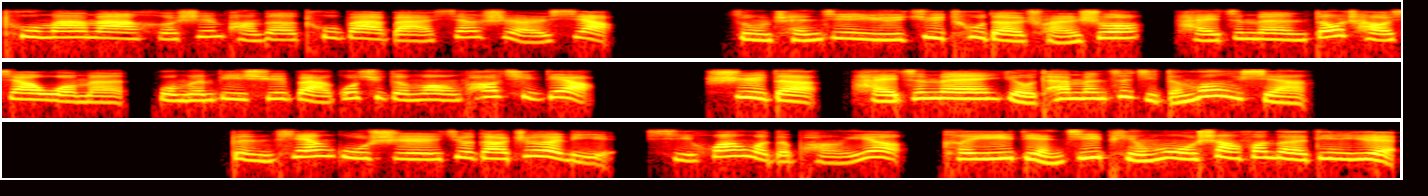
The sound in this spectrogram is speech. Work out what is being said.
兔妈妈和身旁的兔爸爸相视而笑，总沉浸于巨兔的传说。孩子们都嘲笑我们，我们必须把过去的梦抛弃掉。是的，孩子们有他们自己的梦想。本篇故事就到这里，喜欢我的朋友可以点击屏幕上方的订阅，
